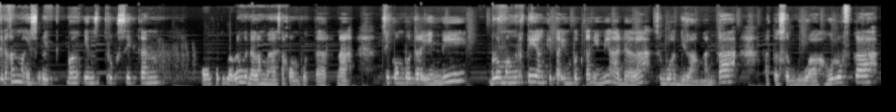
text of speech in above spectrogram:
kita kan menginstruk, menginstruksikan uh, suatu program ke dalam bahasa komputer. Nah, si komputer ini belum mengerti yang kita inputkan ini adalah sebuah bilangan kah atau sebuah huruf kah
